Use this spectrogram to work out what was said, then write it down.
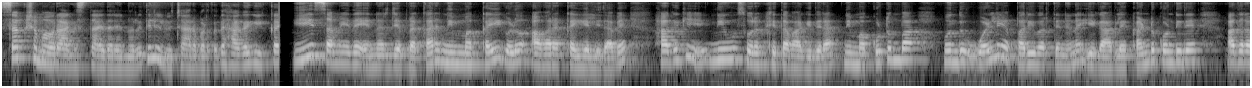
ಸಕ್ಷಮವರಾಗಿಸ್ತಾ ಇದ್ದಾರೆ ಅನ್ನೋ ರೀತಿಯಲ್ಲಿ ಇಲ್ಲಿ ವಿಚಾರ ಬರ್ತದೆ. ಹಾಗಾಗಿ ಕೈ ಈ ಸಮಯದ ಎನರ್ಜಿಯ ಪ್ರಕಾರ ನಿಮ್ಮ ಕೈಗಳು ಅವರ ಕೈಯಲ್ಲಿದ್ದಾವೆ. ಹಾಗಾಗಿ ನೀವು ಸುರಕ್ಷಿತವಾಗಿದ್ದೀರಾ? ನಿಮ್ಮ ಕುಟುಂಬ ಒಂದು ಒಳ್ಳೆಯ ಪರಿವರ್ತನೆಯನ್ನು ಈಗಾಗಲೇ ಕಂಡುಕೊಂಡಿದೆ. ಅದರ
